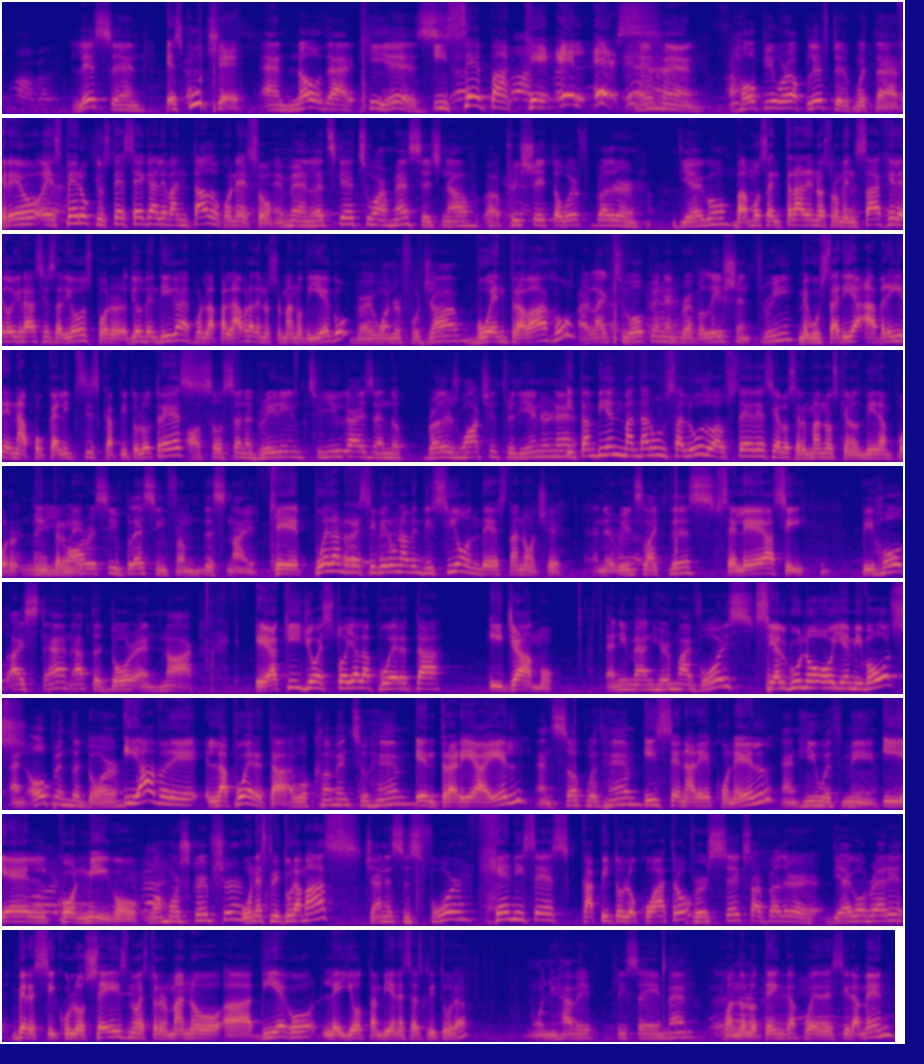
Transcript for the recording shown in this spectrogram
listen escuche and know that He is. y sepa que Él es. Amen. I hope you were uplifted with that. Creo, espero que usted se haya levantado con eso. Amen. Let's get to our message now. Appreciate the word, brother Diego. Vamos a entrar en nuestro mensaje. Le doy gracias a Dios por Dios bendiga por la palabra de nuestro hermano Diego. Very wonderful job. Buen trabajo. I'd like to open in Revelation 3. Me gustaría abrir en Apocalipsis capítulo 3 Also send a greeting to you guys and the brothers watching through the y internet. también mandar un saludo a ustedes y a los hermanos que nos miran por May you all receive blessing from this night. Que puedan recibir una bendición de esta noche. And it reads like this Se lee así. Behold, I stand at the door and knock. He aquí yo estoy a la puerta y llamo. If any man hear my voice Si alguno oye mi voz and open the door, y abre la I puerta, will come into him entraré a él and sup with him y cenaré con él and he with me. y él conmigo. One more scripture Una escritura más. Genesis 4, Génesis capítulo 4, verse 6. Our brother Diego read it. versículo 6. Nuestro hermano ah, Diego leyó también esa escritura. When you have it, please say amen. Cuando lo tenga puede decir amén.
